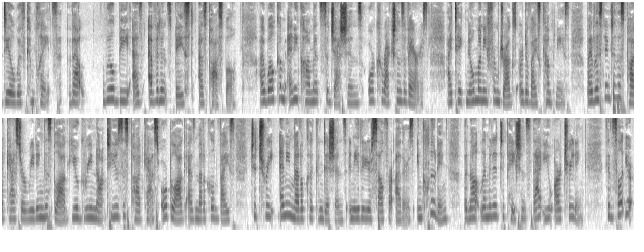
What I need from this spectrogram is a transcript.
deal with complaints that will be as evidence based as possible. I welcome any comments, suggestions, or corrections of errors. I take no money from drugs or device companies. By listening to this podcast or reading this blog, you agree not to use this podcast or blog as medical advice to treat any medical conditions in either yourself or others, including but not limited to patients that you are treating. Consult your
